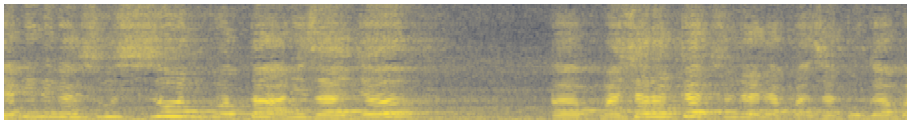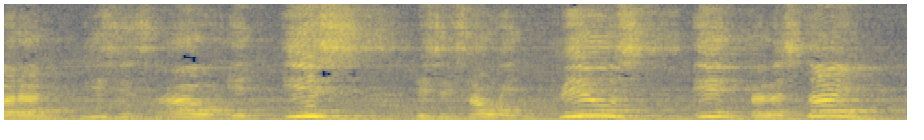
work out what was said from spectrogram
Jadi dengan susun kotak ni saja uh, masyarakat sudah dapat satu gambaran. This is how it is this is how it feels in Palestine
